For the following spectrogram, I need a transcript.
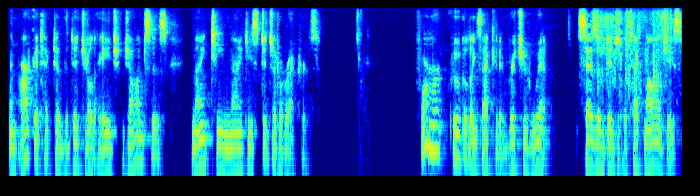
than architect of the digital age Jobs's 1990s digital records. Former Google executive Richard Whitt says of digital technologies,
